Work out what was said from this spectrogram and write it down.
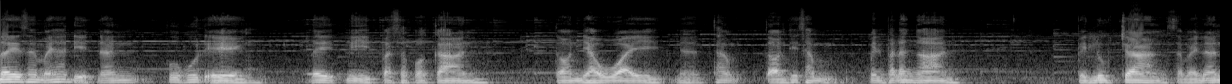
ในสมัยอดีตนั้นผู้พูดเองได้มีประสบการณ์ ตอนเยาว์วัยนะถ้า ตอนที่ทำเป็นพนักงาน เป็นลูกจ้าง สมัยนั้น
